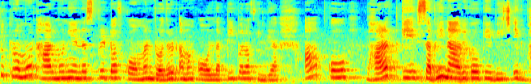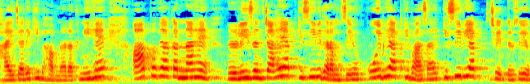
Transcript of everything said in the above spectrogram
to promote harmony and the spirit of common brotherhood among all the people of India आपको भारत के सभी नागरिकों के बीच एक भाईचारे की भावना रखनी है आपको क्या करना है रिलीजन चाहे आप किसी भी धर्म से हो कोई भी आपकी भाषा है किसी भी आप क्षेत्र से हो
